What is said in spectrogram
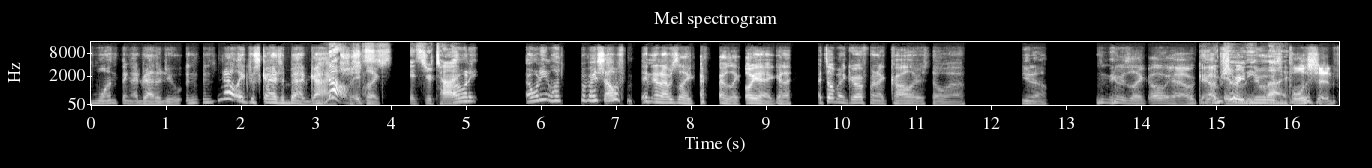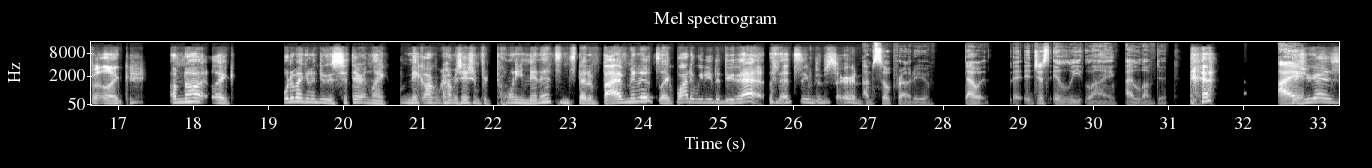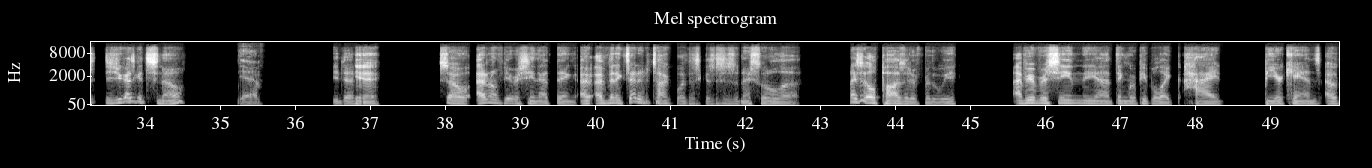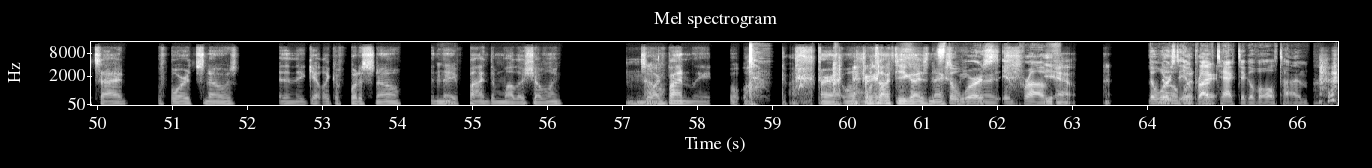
one thing I'd rather do. And not like this guy's a bad guy. no, it's just it's like it's your time. I want to I want to eat lunch for myself. And, and I was like, I, I was like, oh yeah, I gotta I told my girlfriend I'd call her, so uh, you know. He was like, Oh yeah, okay. I'm sure he knew it was bullshit, but like I'm not like what am I gonna do? Is sit there and like make awkward conversation for 20 minutes instead of five minutes? Like, why do we need to do that? That seemed absurd. I'm so proud of you. That would it just elite lying. I loved it. I did you guys did you guys get snow? yeah. You did? Yeah. So I don't know if you ever seen that thing. I, I've been excited to talk about this because this is a nice little, uh, nice little positive for the week. Have you ever seen the uh, thing where people like hide beer cans outside before it snows, and then they get like a foot of snow and Mhm. they find them while they're shoveling? So I finally. Oh, oh, God. All right. Well, we'll talk to you guys It's next the week. worst All improv. Yeah. The worst but improv I- tactic of all time.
